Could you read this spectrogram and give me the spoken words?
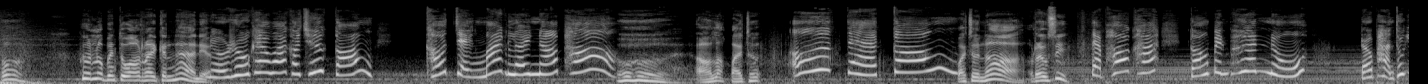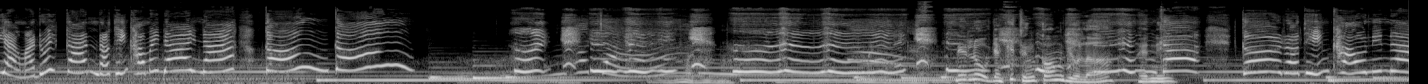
โอ้เพื่อนลูกเป็นตัวอะไรกันแน่เนี่ย หนูรู้แค่ว่าเขาชื่อกอง เขาเจ๋งมากเลยนะพ่อ โอ้เอาละไปเถอะเออแต่กอง ไปเถอะหน้าเร็วสิ แต่พ่อคะกองเป็นเพื่อนหนู เราผ่านทุกอย่างมาด้วยกัน เราทิ้งเขาไม่ได้นะกองกองเฮ้ยจ๋านี่ลูกยังคิดถึงกองอยู่เหรอ เพนนี ก็เราทิ้งเขานี่นา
